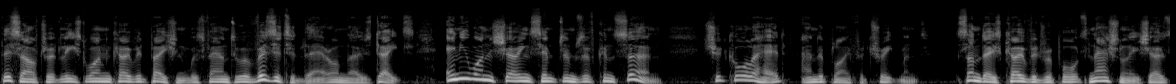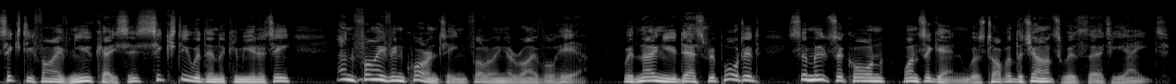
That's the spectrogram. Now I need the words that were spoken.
This after at least one COVID patient was found to have visited there on those dates. Anyone showing symptoms of concern should call ahead and apply for treatment. Sunday's COVID reports nationally showed 65 new cases, 60 within the community, and 5 in quarantine following arrival here. With no new deaths reported, Samutsakorn once again was top of the charts with 38.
